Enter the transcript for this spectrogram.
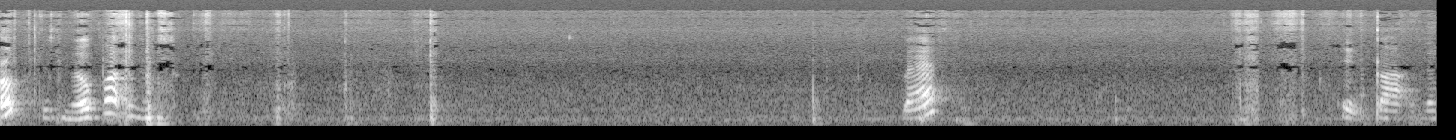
Oh, there's no buttons. Press. It got the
